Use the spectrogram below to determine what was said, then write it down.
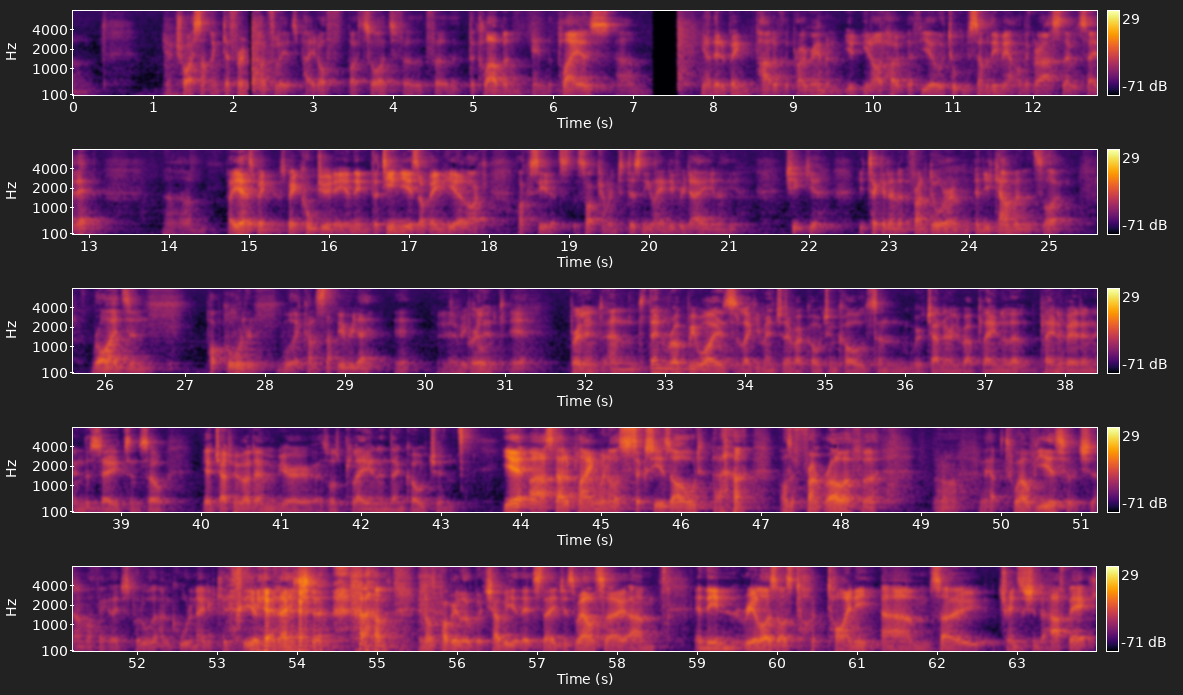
you know, try something different. Hopefully, it's paid off both sides for for the club and, and the players. Um, you know that have been part of the program, and you, you know I'd hope if you were talking to some of them out on the grass, they would say that. Um, but yeah, it's been it's been a cool journey. And then the ten years I've been here, like like I said, it's it's like coming to Disneyland every day. You know, you check your your ticket in at the front door, and, and you come, and it's like rides and popcorn and all that kind of stuff every day. Yeah, yeah brilliant. Cool. Yeah. Brilliant. And then rugby wise, like you mentioned about coaching Colts, and we were chatting earlier about playing a little, playing a bit in, in the states, and so yeah, chat to me about them. um your I suppose playing and then coaching. Yeah, I started playing when I was six years old. Uh, I was a front rower for oh, about 12 years, which um, I think they just put all the uncoordinated kids there at that age. um, and I was probably a little bit chubby at that stage as well. So, um, and then realised I was t- tiny, um, so transitioned to halfback.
